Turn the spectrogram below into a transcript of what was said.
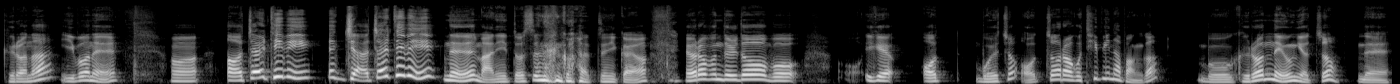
그러나 이번에 어 어쩔 TV, 저쩔 TV는 많이 또 쓰는 것 같으니까요. 여러분들도 뭐 어, 이게 어 뭐였죠? 어쩌라고 TV나 반가? 뭐 그런 내용이었죠. 네.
